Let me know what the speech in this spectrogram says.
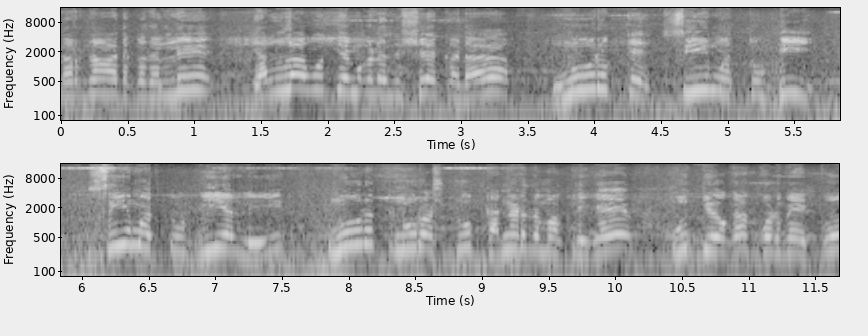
ಕರ್ನಾಟಕದಲ್ಲಿ ಎಲ್ಲ ಉದ್ಯಮಗಳಲ್ಲಿ ಶೇಕಡ ನೂರಕ್ಕೆ ಸಿ ಮತ್ತು ಡಿ. ಸಿ ಮತ್ತು ಡಿಯಲ್ಲಿ ನೂರಕ್ಕೆ ನೂರಷ್ಟು ಕನ್ನಡದ ಮಕ್ಕಳಿಗೆ ಉದ್ಯೋಗ ಕೊಡಬೇಕು.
